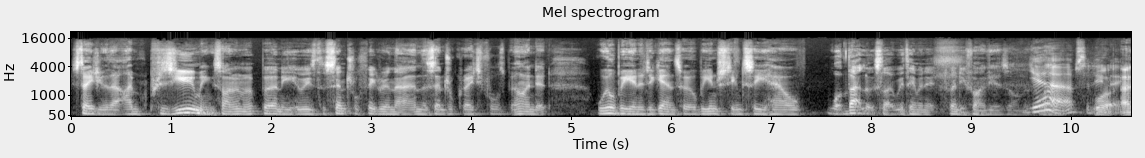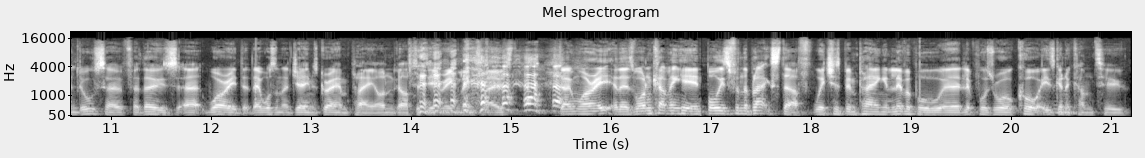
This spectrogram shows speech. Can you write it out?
staging of that. I'm presuming Simon McBurney, who is the central figure in that and the central creative force behind it, will be in it again. So it'll be interesting to see how what that looks like with him in it 25 years on. Yeah, well. absolutely. Well, and also for those uh, worried that there wasn't a James Graham play on after Dear England closed, don't worry. There's one coming here. Boys from the Black Stuff, which has been playing in Liverpool, uh, Liverpool's Royal Court, is going to come to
